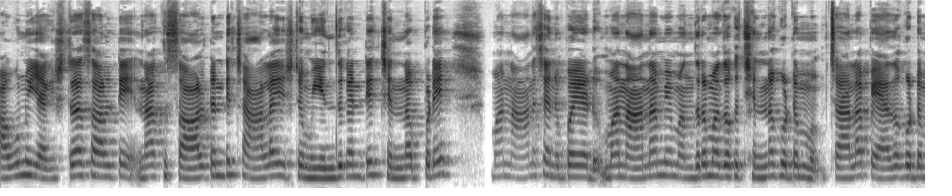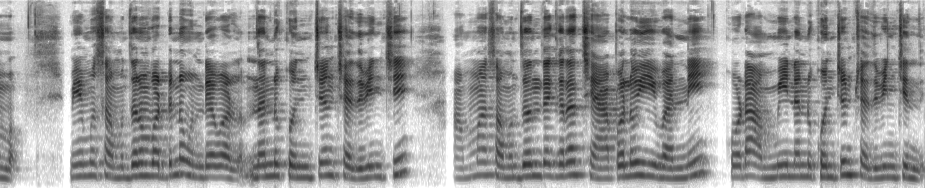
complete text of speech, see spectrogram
అవును ఎక్స్ట్రా సాల్టే. నాకు సాల్ట్ అంటే చాలా ఇష్టం. ఎందుకంటే చిన్నప్పుడే మా నాన్న చనిపోయాడు. మా నాన్న మేమందరం అదొక చిన్న కుటుంబం చాలా పేద కుటుంబం. మేము సముద్రం ఒడ్డున ఉండేవాళ్ళం. నన్ను కొంచెం చదివించి అమ్మ సముద్రం దగ్గర చేపలు ఇవన్నీ కూడా అమ్మి నన్ను కొంచెం చదివించింది.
